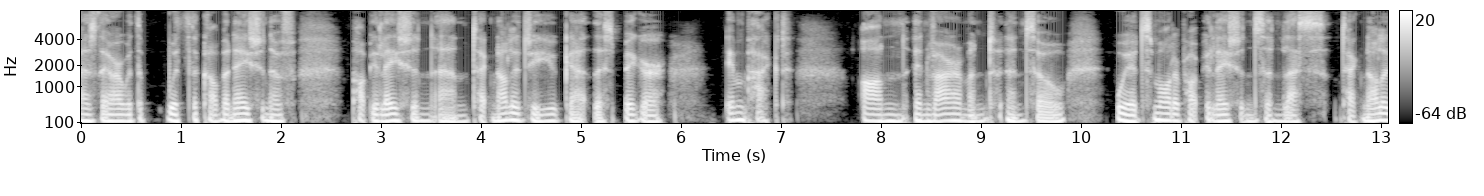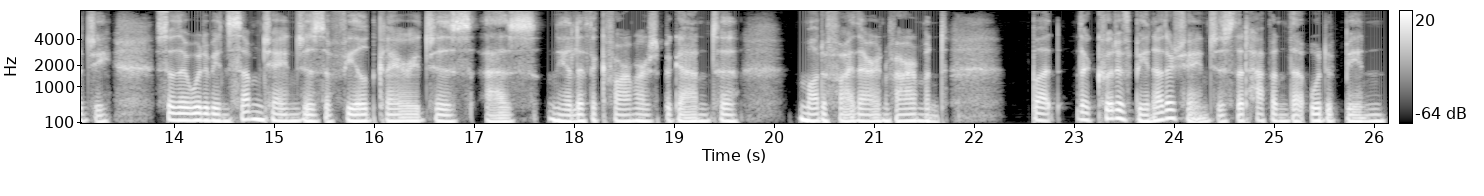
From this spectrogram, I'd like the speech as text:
as they are with the with the combination of population and technology, you get this bigger impact on environment. And so we had smaller populations and less technology. So there would have been some changes of field clearages as Neolithic farmers began to modify their environment. But there could have been other changes that happened that would have been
